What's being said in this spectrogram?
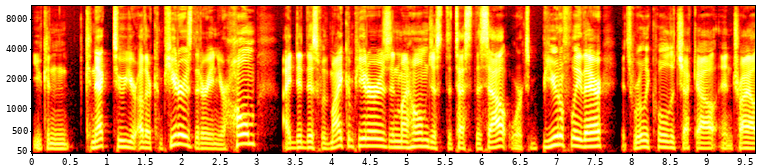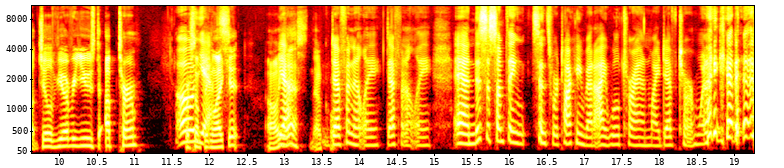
You can connect to your other computers that are in your home. I did this with my computers in my home just to test this out. Works beautifully there. It's really cool to check out and try out. Jill, have you ever used Upterm oh or something yes. like it? Oh Yeah, yes, no, cool. Definitely, definitely. And this is something since we're talking about, it, I will try on my DevTerm when I get it.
